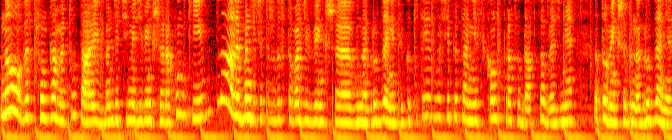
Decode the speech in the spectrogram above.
no, wysprzątamy tutaj, będziecie mieć większe rachunki, no ale będziecie też dostawać większe wynagrodzenie. Tylko tutaj jest właśnie pytanie, skąd pracodawca weźmie no to większe wynagrodzenie,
